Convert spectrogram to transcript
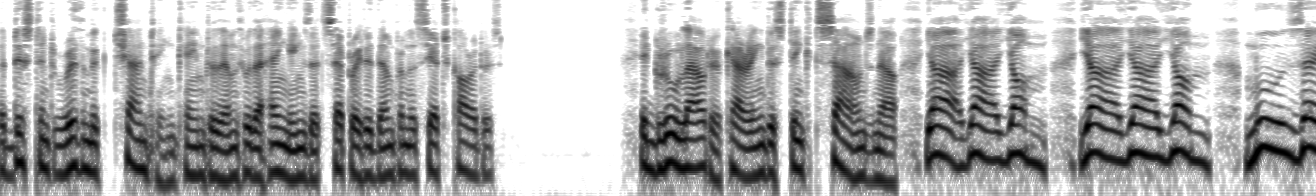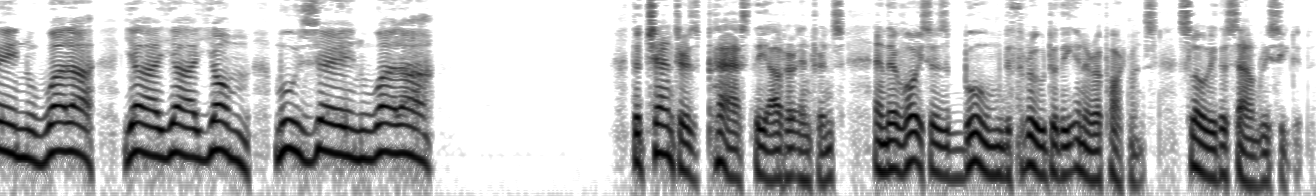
A distant rhythmic chanting came to them through the hangings that separated them from the Sietch corridors. It grew louder, carrying distinct sounds now. Ya, ya, yom, ya, ya, yom, muzain wala, ya, ya, yom, muzain wala. The chanters passed the outer entrance, and their voices boomed through to the inner apartments. Slowly the sound receded.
